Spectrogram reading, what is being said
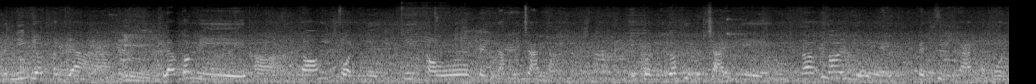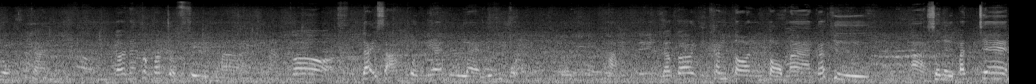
คุณยิ่งยศปัญญา อืม แล้วก็มีเอ่อน้องอีกคนหนึ่งที่เขาเป็นนักวิจารณ์หนังอีกคนหนึ่งก็คือลูกชายพี่เองก็ก็อยู่ในเป็นทีมงานของโมโนเหมือนกันแล้วนั้นเขาก็จบฟิล์มมา ก็ได้สามคนเนี้ยดูแลเรื่องบทค่ะแล้วก็อีกขั้นตอนต่อมาก็คืออ่าเสนอบัตเจต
